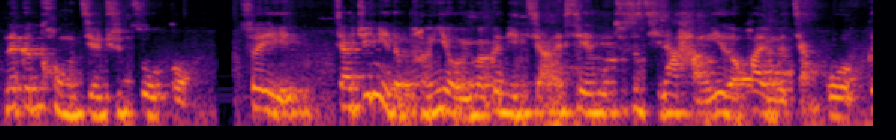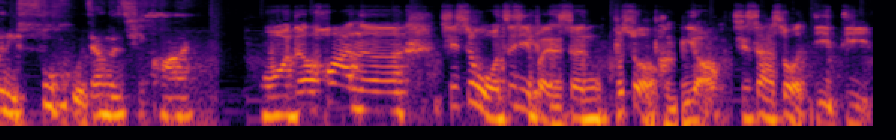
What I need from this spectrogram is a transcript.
那个空间去做工。所以，家俊，你的朋友有没有跟你讲一些就是其他行业的话，有没有讲过跟你诉苦这样的情况？我的话呢，其实我自己本身不是我朋友，其实他是我弟弟，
